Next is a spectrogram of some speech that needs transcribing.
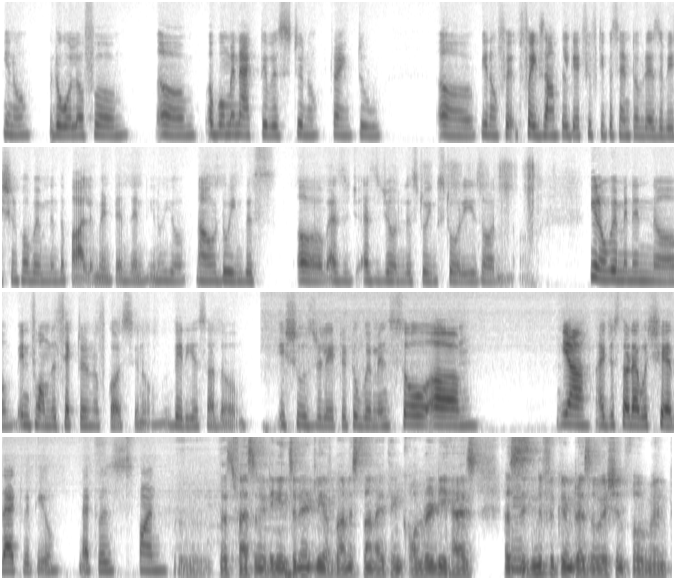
you know role of a, um, a woman activist you know trying to uh, you know for, for, example get 50% of reservation for women in the parliament. And then you know you're now doing this uh, as, a, as a journalist doing stories on you know women in uh, informal sector and of course you know various other issues related to women so um, yeah i just thought i would share that with you that was fun that's fascinating incidentally afghanistan i think already has a mm. significant reservation for women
